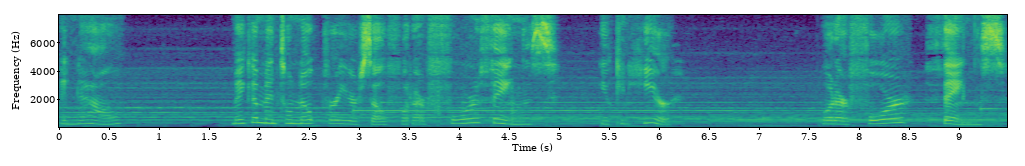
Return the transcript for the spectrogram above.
And now, Make a mental note for yourself. What are four things you can hear? What are four things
